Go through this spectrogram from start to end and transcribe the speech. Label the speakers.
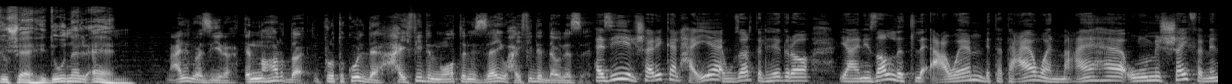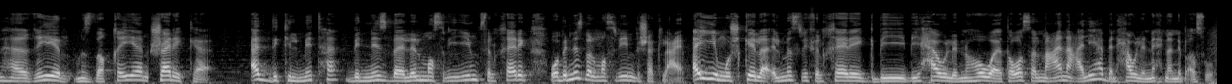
Speaker 1: تشاهدون الآن.
Speaker 2: معالي الوزيرة النهاردة البروتوكول ده هيفيد المواطن إزاي وهيفيد الدولة إزاي؟
Speaker 3: هذه الشركة الحقيقة وزارة الهجرة يعني ظلت لأعوام بتتعاون معاها ومش شايفة منها غير مصداقية. شركة قد كلمتها بالنسبة للمصريين في الخارج وبالنسبة للمصريين بشكل عام. أي مشكلة المصري في الخارج بي بيحاول إن هو يتواصل معانا عليها بنحاول إن إحنا نبقى صوت.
